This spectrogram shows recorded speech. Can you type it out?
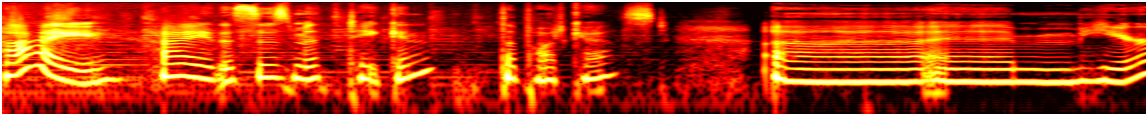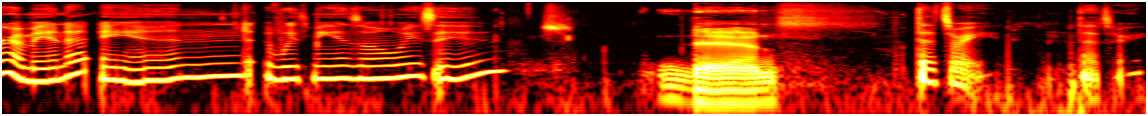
Hi. Hi, this is Myth Taken, the podcast. Uh, I'm here, Amanda, and with me as always is. Dan. That's right. That's right.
